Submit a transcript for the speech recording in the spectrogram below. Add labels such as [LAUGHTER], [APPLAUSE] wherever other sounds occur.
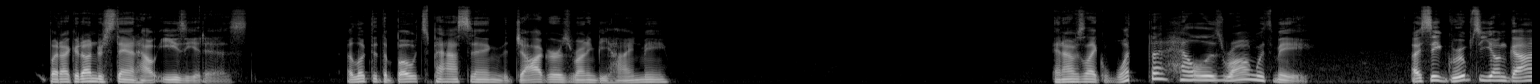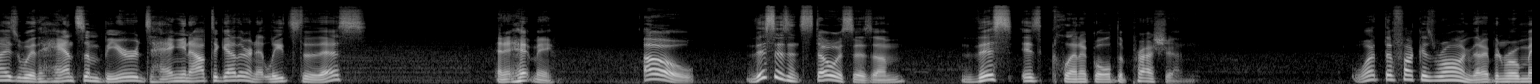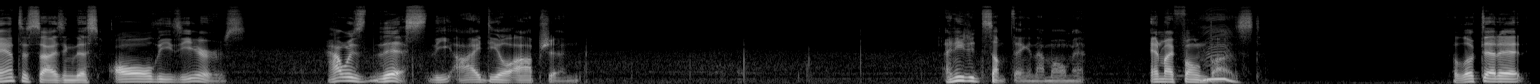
but I could understand how easy it is. I looked at the boats passing, the joggers running behind me. And I was like, what the hell is wrong with me? I see groups of young guys with handsome beards hanging out together, and it leads to this. And it hit me. Oh, this isn't stoicism. This is clinical depression. What the fuck is wrong that I've been romanticizing this all these years? How is this the ideal option? I needed something in that moment, and my phone hmm. buzzed. I looked at it.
